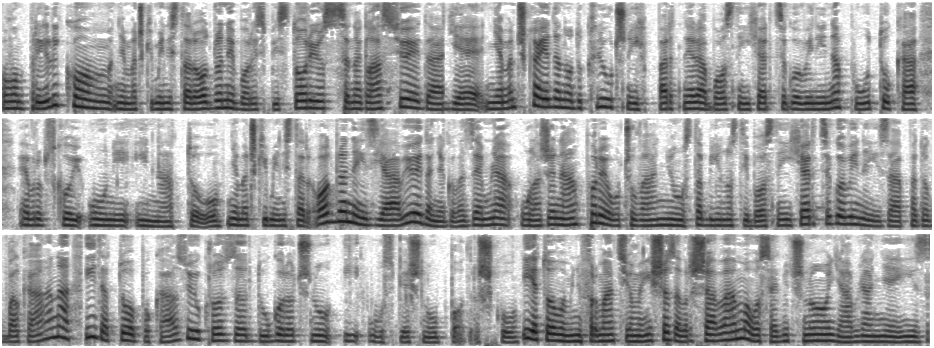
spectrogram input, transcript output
Ovom prilikom njemački ministar odbrane Boris Pistorius se naglasio je da je Njemačka jedan od ključnih partnera Bosne i Hercegovini na putu ka Evropskoj uniji i NATO-u. Njemački ministar odbrane izjavio je da njegova zemlja ulaže napore u očuvanju stabilnosti Bosne i Hercegovine i Zapadnog Balkana i da to pokazuju kroz dugoročnu i uspješnu podršku. I eto ovom informacijom iša završavamo ovo sedmično javljanje iz iz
